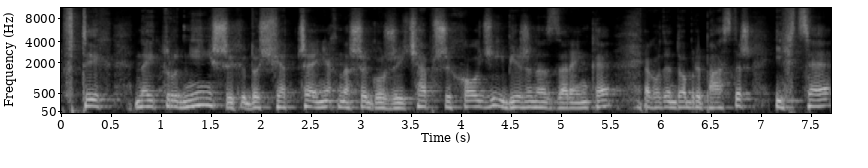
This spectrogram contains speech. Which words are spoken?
w tych najtrudniejszych doświadczeniach naszego życia, przychodzi i bierze nas za rękę, jako ten dobry pasterz i chce,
